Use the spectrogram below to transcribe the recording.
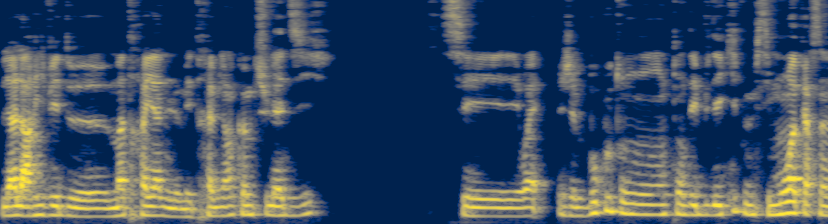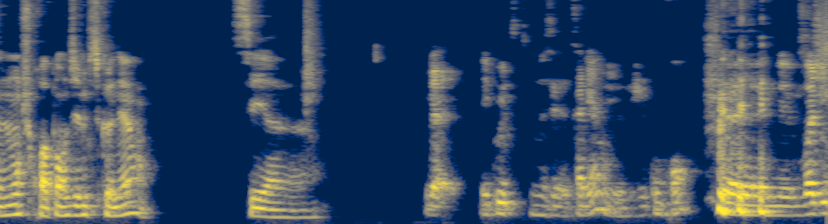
Là, l'arrivée de Matt Ryan le met très bien, comme tu l'as dit. C'est, ouais, j'aime beaucoup ton, ton début d'équipe, même si moi, personnellement, je crois pas en James Conner. C'est, euh... Bah, écoute, c'est très bien, je, je comprends. euh, mais moi, j'y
